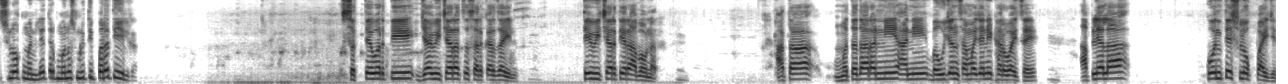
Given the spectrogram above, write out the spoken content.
श्लोक म्हणले तर मनुस्मृती परत येईल का? सत्तेवरती ज्या विचाराचं सरकार जाईल ते विचार ते राबवणार. आता मतदारांनी आणि बहुजन समाजाने ठरवायचं आहे आपल्याला कोणते श्लोक पाहिजेत?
